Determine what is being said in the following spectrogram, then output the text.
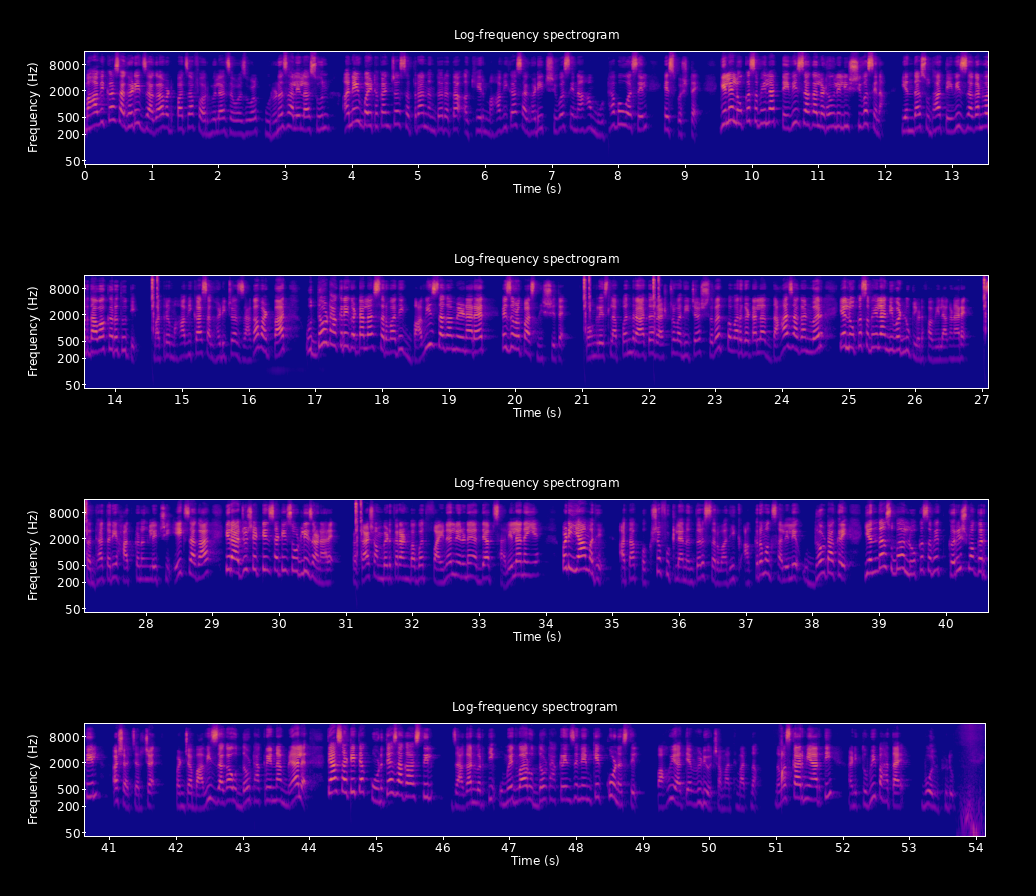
महाविकास आघाडीत जागा वाटपाचा फॉर्म्युला जवळजवळ पूर्ण झालेला असून अनेक बैठकांच्या सत्रानंतर आता अखेर महाविकास आघाडीत शिवसेना हा मोठा भाऊ असेल हे स्पष्ट आहे. गेल्या लोकसभेला तेवीस जागा लढवलेली शिवसेना यंदा सुद्धा तेवीस जागांवर दावा करत होती. मात्र महाविकास आघाडीच्या जागा वाटपात उद्धव ठाकरे गटाला सर्वाधिक बावीस जागा मिळणार आहेत हे जवळपास निश्चित आहे. काँग्रेसला पंधरा तर राष्ट्रवादीच्या शरद पवार गटाला दहा जागांवर या लोकसभेला निवडणूक लढवावी लागणार आहे. सध्या तरी हातकणंगलेची एक जागा ही राजू शेट्टींसाठी सोडली जाणार आहे. प्रकाश आंबेडकरांबाबत फायनल निर्णय अद्याप झालेला नाहीये. पण यामध्ये आता पक्ष फुटल्यानंतर सर्वाधिक आक्रमक झालेले उद्धव ठाकरे यंदा सुद्धा लोकसभेत करिश्मा करतील अशा चर्चा आहे पण ज्या बावीस जागा उद्धव ठाकरेंना मिळाल्यात त्यासाठी त्या कोणत्या जागा असतील? जागांवरती उमेदवार उद्धव ठाकरेंचे नेमके कोण असतील? पाहूयात या व्हिडिओच्या माध्यमातून. नमस्कार मी आरती आणि तुम्ही पाहताय बोल भिडू.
